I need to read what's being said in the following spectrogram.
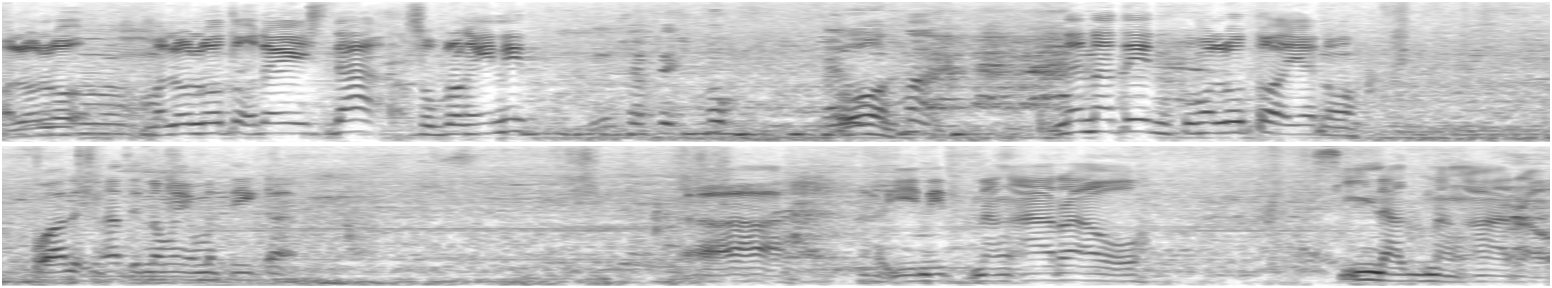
Malulu maluluto na yung isda, sobrang init. Yung sa Facebook. Oo. Man. Tignan natin kung maluto, ayan oh. Kuwalik natin naman yung mantika. Ah, init ng araw. Sinag ng araw.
